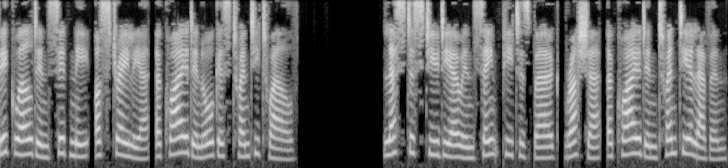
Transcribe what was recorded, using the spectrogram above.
Big World in Sydney, Australia, acquired in August 2012. Lesta Studio in St. Petersburg, Russia, acquired in 2011.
